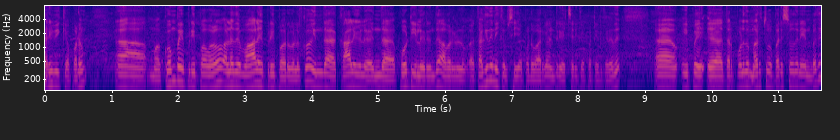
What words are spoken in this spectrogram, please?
அறிவிக்கப்படும். கொம்பை பிடிப்பவரோ அல்லது வாளை பிடிப்பவர்களுக்கோ இந்த காலையில் இந்த போட்டியிலிருந்து அவர்கள் தகுதி நீக்கம் செய்யப்படுவார்கள் என்று எச்சரிக்கப்பட்டிருக்கிறது. இப்போ தற்பொழுது மருத்துவ பரிசோதனை என்பது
